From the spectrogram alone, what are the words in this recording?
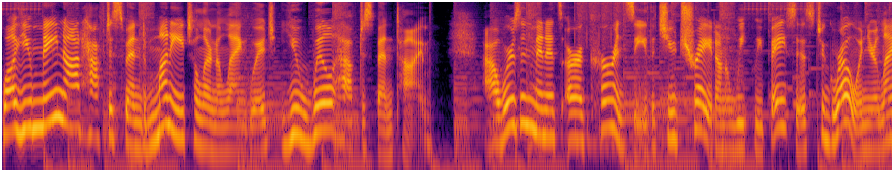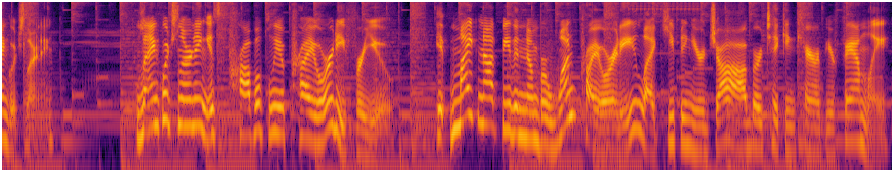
While you may not have to spend money to learn a language, you will have to spend time. Hours and minutes are a currency that you trade on a weekly basis to grow in your language learning. Language learning is probably a priority for you. It might not be the number one priority, like keeping your job or taking care of your family,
